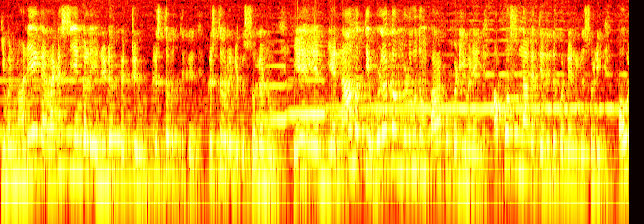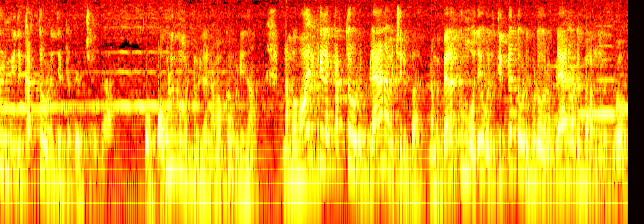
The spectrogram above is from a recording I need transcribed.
இவன் அநேக ரகசியங்களை என்னிடம் பெற்று கிறிஸ்தவத்துக்கு கிறிஸ்தவர்களுக்கு சொல்லணும். என் என்- நாமத்தை உலகம் முழுவதும் பரப்பும்படி இவனை அப்போசனாக தெரிந்து கொண்டேன் என்று சொல்லி பவுல் மீது கர்த்தரோட திட்டத்தை வச்சிருந்தார். ஓ பவுலுக்கு மட்டும் இல்ல நமக்கும் அப்படிதான். நம்ம வாழ்க்கையில கர்த்தர் ஒரு பிளானை வச்சிருப்பார். நம்ம பிறக்கும் போதே ஒரு திட்டத்தோடு கூட ஒரு பிளானோட பிறந்திருக்கிறோம்.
